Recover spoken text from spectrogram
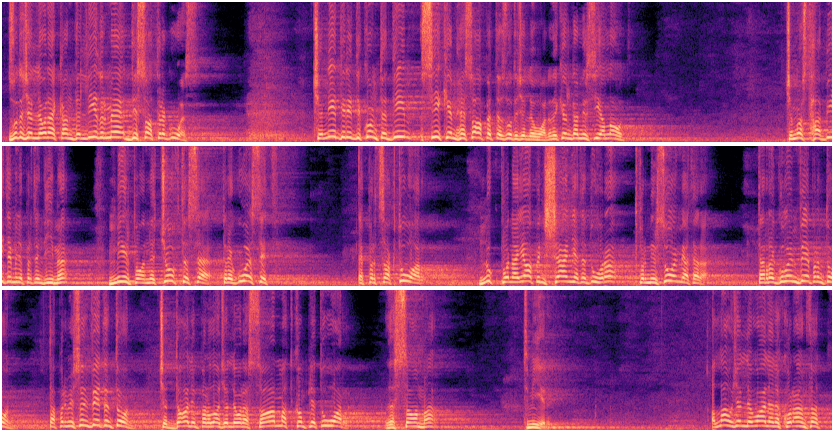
Zoti xhelle ue ala e ka ndërlidhur me disa tregues, që ne deri dikun të dimë si i kemi hesapet te Zoti xhelle ue ala, dhe kjo është nga mirësia e Allahut, që mos të habitemi në pretendime, mirëpo në qoftë se treguesit e përcaktuar nuk po na japin shenjat e duhura të përmirësohemi atëherë, ta rregullojmë veprën tonë, ta përmirësojmë veten tonë që dalim para Allahut xhelle ue ala sa ma të kompletuar dhe sa ma të mirë. Allahu xhelle ue ala në Kur'an thotë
